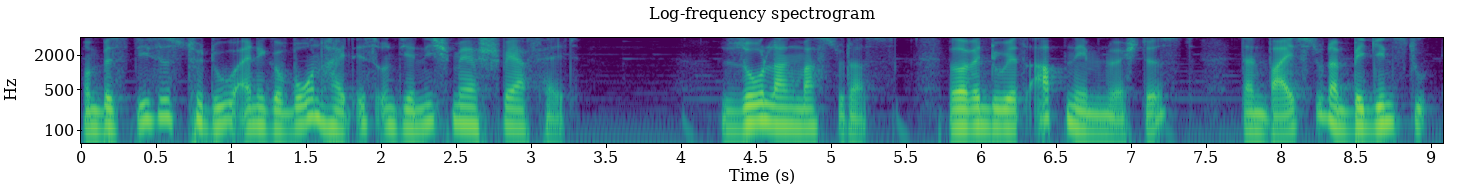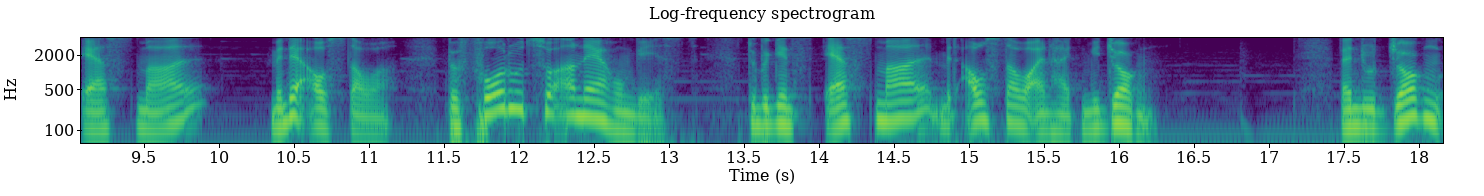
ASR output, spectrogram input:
und bis dieses To-Do eine Gewohnheit ist und dir nicht mehr schwer fällt. So lang machst du das. Aber wenn du jetzt abnehmen möchtest, dann weißt du, dann beginnst du erstmal mit der Ausdauer. Bevor du zur Ernährung gehst, du beginnst erstmal mit Ausdauereinheiten wie Joggen. Wenn du Joggen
